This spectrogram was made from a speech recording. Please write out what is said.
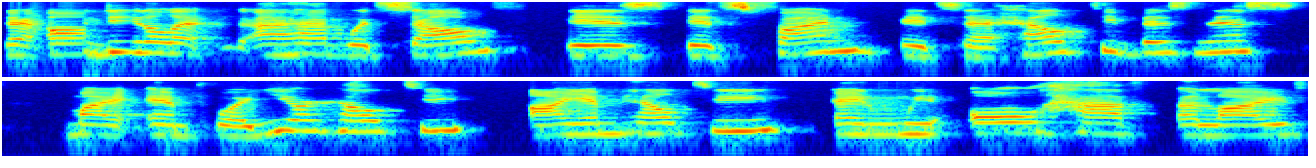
The only deal I have with Selv is it's fun, it's a healthy business. My employee are healthy, I am healthy, and we all have a life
